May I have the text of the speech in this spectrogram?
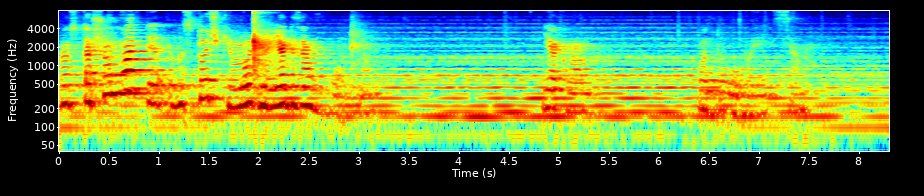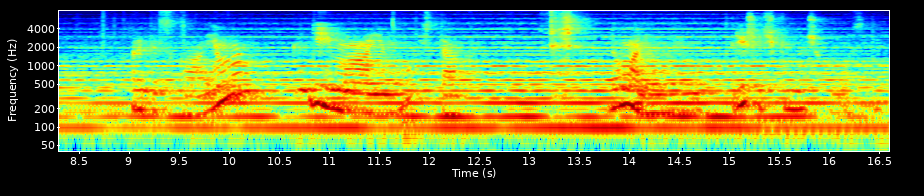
Розташувати листочки можна як завгодно. Як вам подобається. Притискаємо, підіймаємо трішечки наш хвостик.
